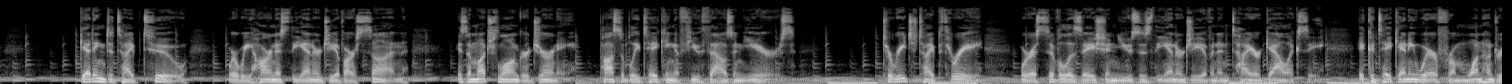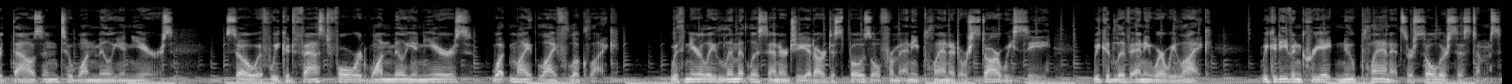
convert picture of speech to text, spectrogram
Getting to Type 2, where we harness the energy of our sun, is a much longer journey, possibly taking a few thousand years. To reach Type 3, where a civilization uses the energy of an entire galaxy, it could take anywhere from 100,000 to 1 million years. So, if we could fast forward 1 million years, what might life look like? With nearly limitless energy at our disposal from any planet or star we see, we could live anywhere we like. We could even create new planets or solar systems.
